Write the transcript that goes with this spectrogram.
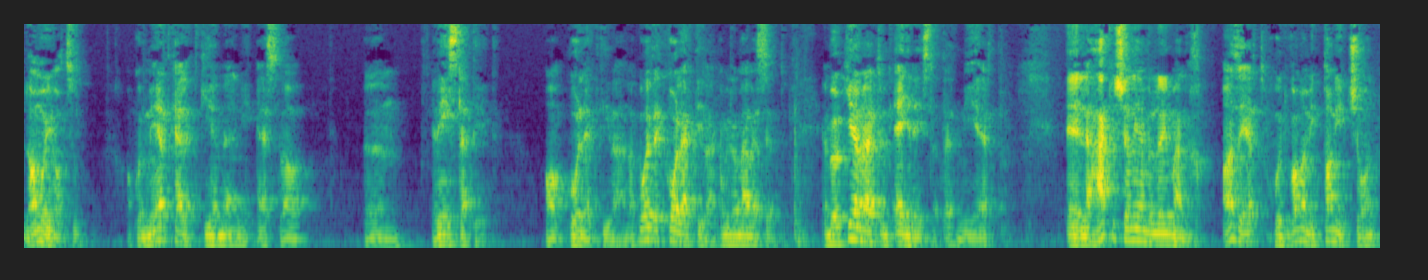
Lamoyacu. Akkor miért kellett kiemelni ezt a öm, részletét a kollektívának? Volt egy kollektívánk, amiről már beszéltünk. Ebből kiemeltünk egy részletet. Miért? Lehákis elém Azért, hogy valamit tanítson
